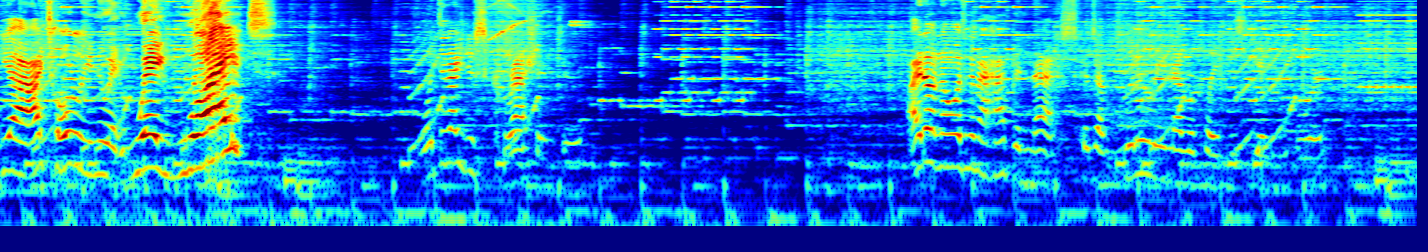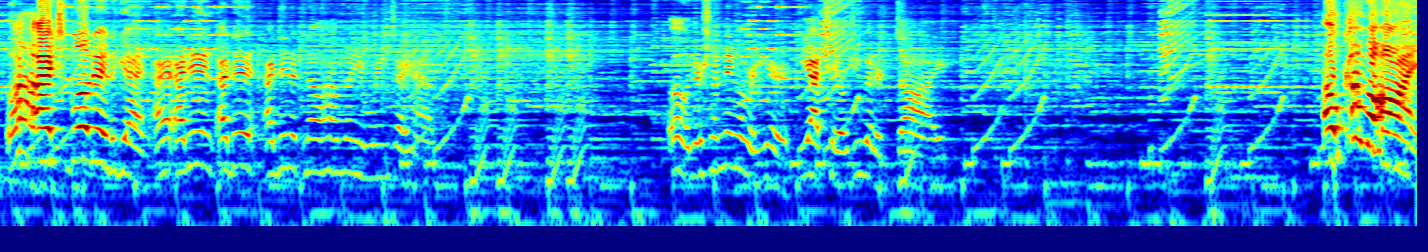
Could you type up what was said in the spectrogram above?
Yeah, I totally knew it. Wait, what? What did I just crash into? I don't know what's gonna happen next because I've literally never played this game before. Oh, I exploded again. I, I didn't I didn't I didn't know how many rings I have. Oh, there's something over here. Yeah, Tails, you better die. Oh, come on!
